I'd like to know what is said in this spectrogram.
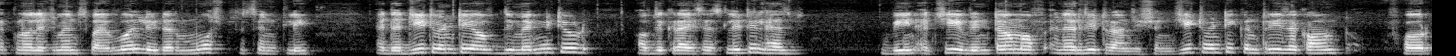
acknowledgements by world leaders most recently at the G20 of the magnitude of the crisis, little has been achieved in terms of energy transition. G20 countries account for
